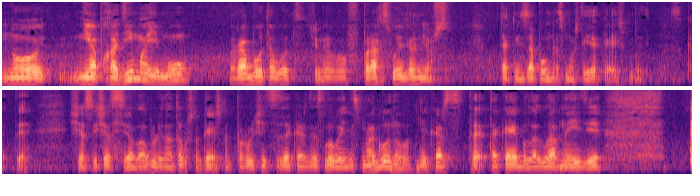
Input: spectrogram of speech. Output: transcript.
Но необходимо ему работа, вот в прах свой вернешься так не запомнилось, может, я, конечно, как-то сейчас, сейчас себя ловлю на том, что, конечно, поручиться за каждое слово я не смогу, но вот, мне кажется, такая была главная идея.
